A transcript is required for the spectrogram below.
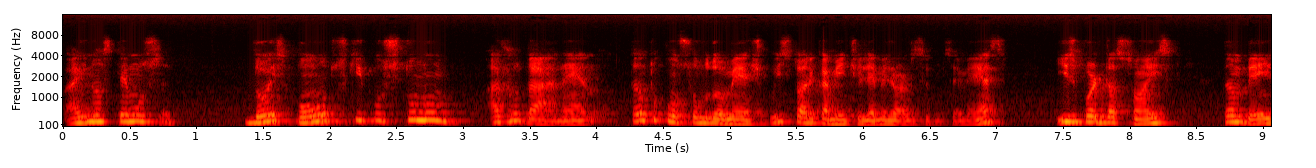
aí nós temos dois pontos que costumam ajudar, né? Tanto o consumo doméstico, historicamente, ele é melhor no segundo semestre, e exportações também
